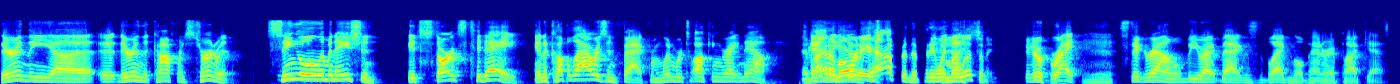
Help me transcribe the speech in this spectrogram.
They're in the uh, uh, they're in the conference tournament. Single elimination. It starts today, in a couple hours, in fact, from when we're talking right now. It might have already happened, depending when you're listening. You're right. Stick around. We'll be right back. This is the Black and Gold Banneret Podcast.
